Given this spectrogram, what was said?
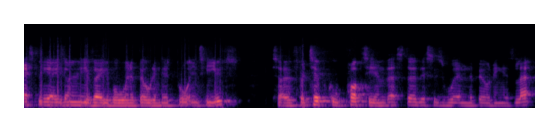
SBA is only available when a building is brought into use. So for a typical property investor, this is when the building is let,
